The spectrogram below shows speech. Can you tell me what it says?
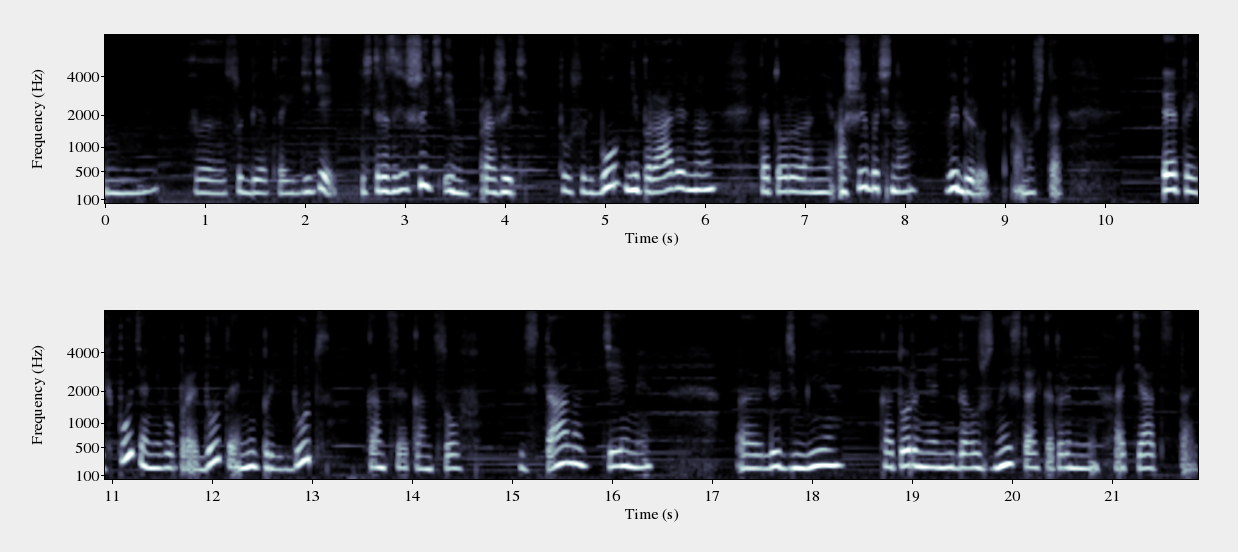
в судьбе твоих детей. То есть разрешить им прожить ту судьбу неправильную, которую они ошибочно выберут, потому что это их путь, они его пройдут, и они придут конце концов и станут теми э, людьми, которыми они должны стать, которыми они хотят стать.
